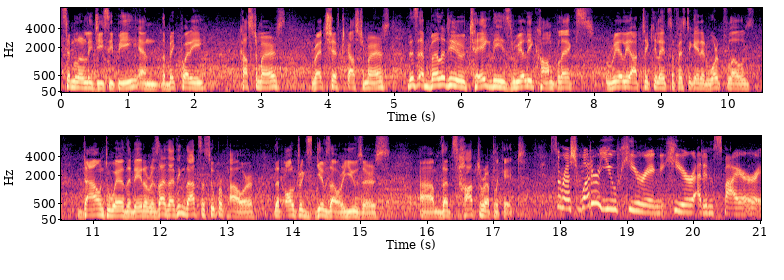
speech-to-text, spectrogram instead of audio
Similarly, GCP and the BigQuery customers, Redshift customers, this ability to take these really complex, really articulate, sophisticated workflows down to where the data resides, I think that's a superpower that Alteryx gives our users um, that's hard to replicate. Suresh, what are you hearing here at Inspire?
